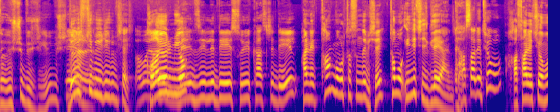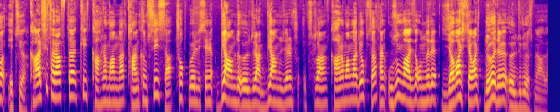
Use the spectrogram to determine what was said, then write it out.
Dövüşçü büyücü gibi bir şey Dövüşçü yani. büyücü gibi bir şey. Ama Kolay yani ölmüyor. Menzilli değil, suikastçı değil. Hani tam ortasında bir şey. Tam o ince çizgide yani. E, hasar yetiyor mu? Hasar yetiyor mu? Yetiyor. Karşı taraftaki kahramanlar tankımsıysa çok böyle seni bir anda öldüren, bir anda üzerine tutulan kahramanlar yoksa sen uzun vadede onları yavaş yavaş döve döve öldürüyorsun abi.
